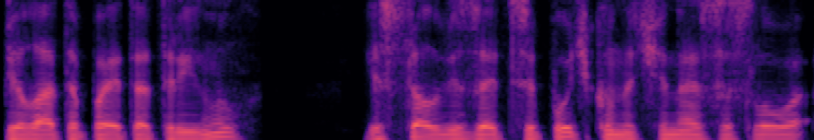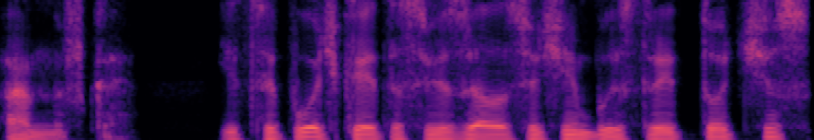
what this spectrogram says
Пилата поэт отринул и стал вязать цепочку, начиная со слова «Аннушка». И цепочка эта связалась очень быстро и тотчас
